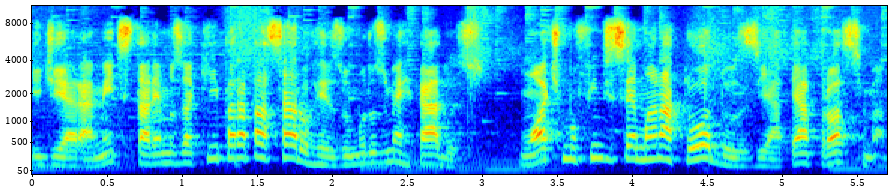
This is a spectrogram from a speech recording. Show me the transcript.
e diariamente estaremos aqui para passar o resumo dos mercados. Um ótimo fim de semana a todos e até a próxima!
